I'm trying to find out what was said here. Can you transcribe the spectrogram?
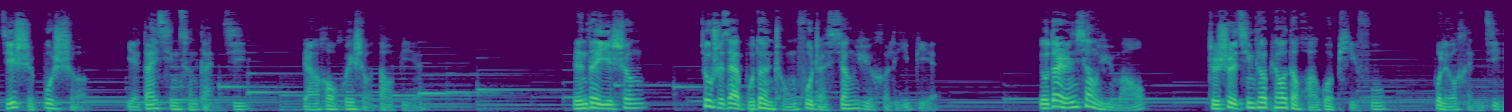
即使不舍，也该心存感激，然后挥手道别。人的一生，就是在不断重复着相遇和离别。有的人像羽毛，只是轻飘飘的划过皮肤，不留痕迹。”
